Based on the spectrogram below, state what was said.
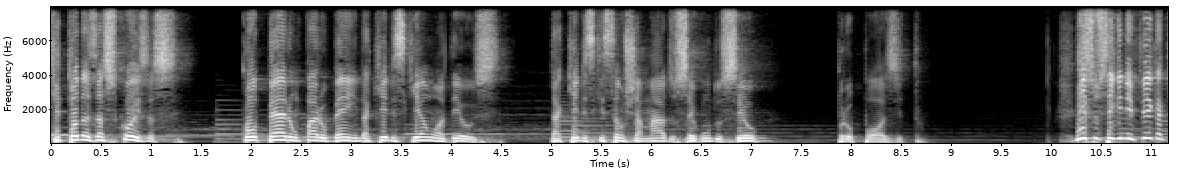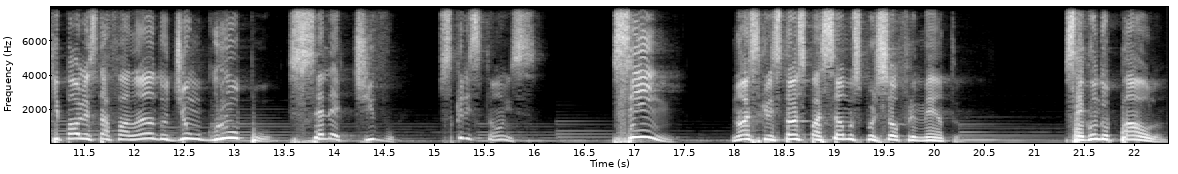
que todas as coisas cooperam para o bem daqueles que amam a Deus, daqueles que são chamados segundo o seu propósito. Isso significa que Paulo está falando de um grupo seletivo, os cristãos. Sim, nós cristãos passamos por sofrimento. Segundo Paulo,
